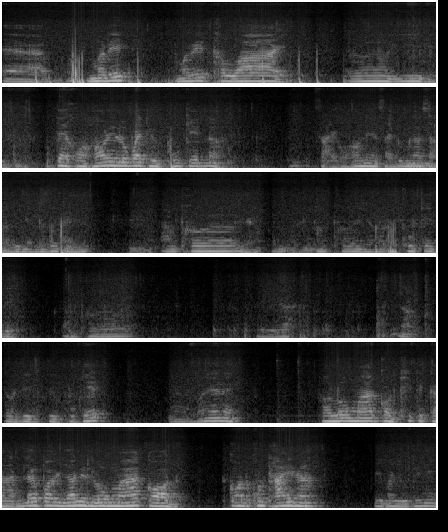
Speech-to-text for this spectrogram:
เอ่อมริดมริดทวายเอออีดีแต่ของเขาเนี่ยลงไปถึงภูเก็ตเนอะสายของเขาเนี่ยสายลุ่มนาสารวินเนี่ยลงไปถึงอำเภออย่างอำเภออย่างภูเก็ตดิอำเภอเอียนะตัวที่คือภูเก็ตเพราะฉะนั้นเนี่ยเขาลงมาก่อนคริสตการ แล้วปาญญอนนี่ลงมาก่อนก่อนคนไทยนะที่มาอยู่ที่นี่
